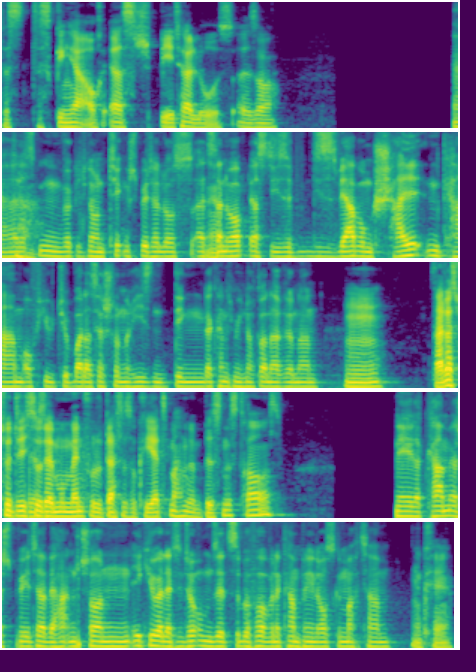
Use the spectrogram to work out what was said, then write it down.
Das, das ging ja auch erst später los. Also. Ja, das ging wirklich noch einen Ticken später los, als ja. dann überhaupt erst diese, dieses Werbung schalten kam auf YouTube, war das ja schon ein Riesending, da kann ich mich noch dran erinnern. Mhm. War das für dich ja, so der Moment, wo du dachtest, okay, jetzt machen wir ein Business draus? Nee, das kam erst später. Wir hatten schon äquivalente Umsätze, bevor wir eine Company draus gemacht haben. Okay.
